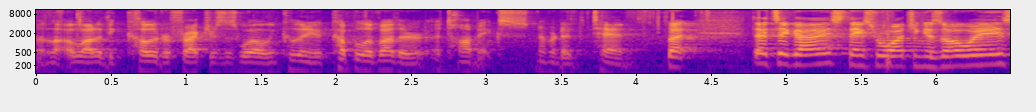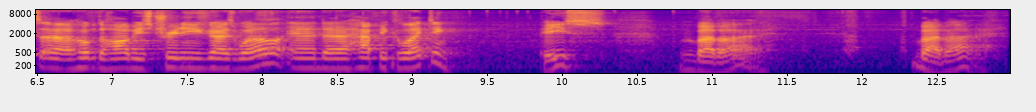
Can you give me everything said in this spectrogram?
a lot of the colored refractors as well, including a couple of other atomics numbered at the 10. But that's it, guys. Thanks for watching as always. I uh, hope the hobby is treating you guys well, and uh, happy collecting. Peace. Bye-bye. Bye-bye.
